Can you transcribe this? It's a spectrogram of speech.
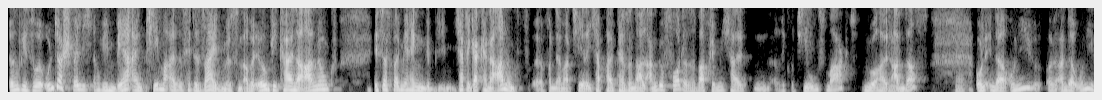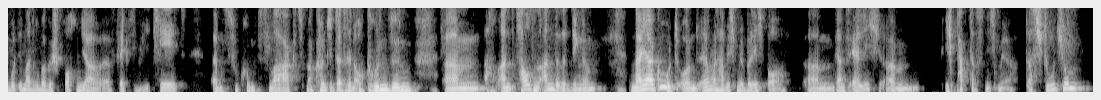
irgendwie so unterschwellig irgendwie mehr ein Thema, als es hätte sein müssen. Aber irgendwie, keine Ahnung, ist das bei mir hängen geblieben. Ich hatte gar keine Ahnung äh, von der Materie. Ich habe halt Personal angefordert. Das war für mich halt ein Rekrutierungsmarkt, nur halt anders. Ja. Und in der Uni, an der Uni wurde immer drüber gesprochen, ja, äh, Flexibilität, ähm, Zukunftsmarkt, man könnte da drin auch gründen, ähm, auch an tausend andere Dinge. Naja, gut. Und irgendwann habe ich mir überlegt, boah, ähm, ganz ehrlich, ähm, ich pack das nicht mehr. Das Studium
